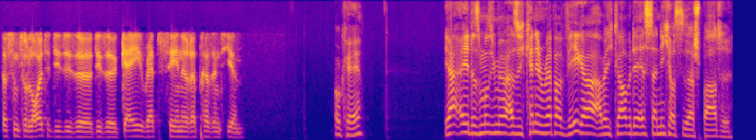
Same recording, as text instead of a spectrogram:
Das sind so Leute, die diese, diese Gay-Rap-Szene repräsentieren. Okay. Ja, ey, das muss ich mir, also ich kenne den Rapper Vega, aber ich glaube, der ist da nicht aus dieser Sparte.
